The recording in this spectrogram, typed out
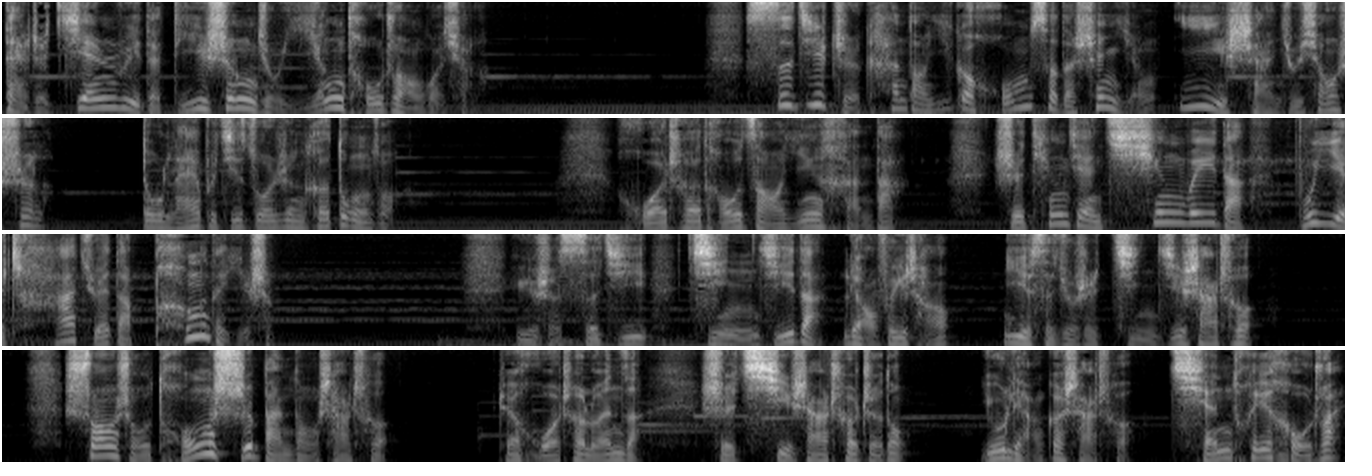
带着尖锐的笛声就迎头撞过去了。司机只看到一个红色的身影一闪就消失了，都来不及做任何动作。火车头噪音很大，只听见轻微的、不易察觉的“砰”的一声。于是司机紧急的撂飞长，意思就是紧急刹车，双手同时扳动刹车。这火车轮子是气刹车制动。有两个刹车，前推后拽，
